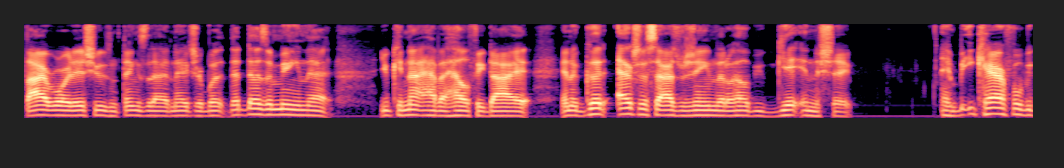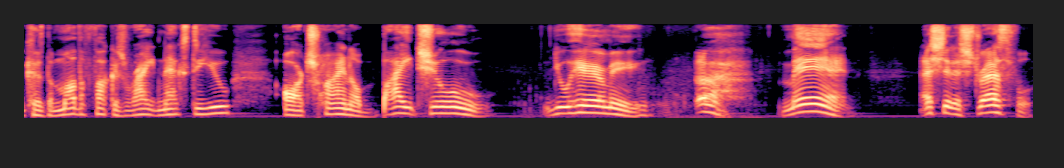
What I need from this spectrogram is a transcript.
Thyroid issues and things of that nature, but that doesn't mean that you cannot have a healthy diet and a good exercise regime that'll help you get into shape. And be careful because the motherfuckers right next to you are trying to bite you. You hear me? Ugh, man, that shit is stressful.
